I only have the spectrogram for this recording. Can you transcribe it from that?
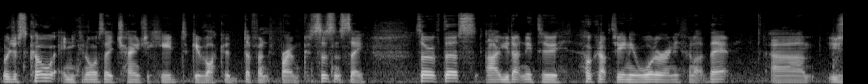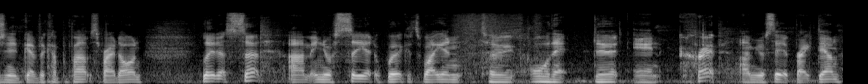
which is cool and you can also change the head to give like a different foam consistency. So with this, uh, you don't need to hook it up to any water or anything like that. Um, you just need to give it a couple pumps, spray it on, let it sit, um, and you'll see it work its way into all that dirt and crap. Um, you'll see it break down,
